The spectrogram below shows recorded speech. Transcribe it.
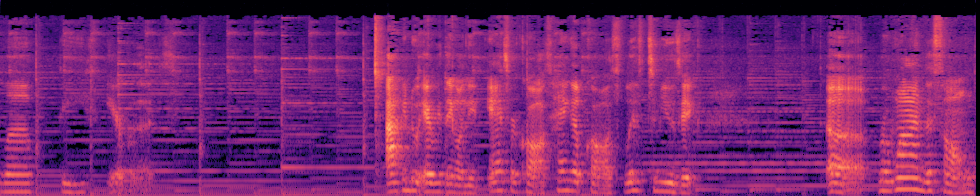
love these earbuds. I can do everything on these. Answer calls, hang up calls, listen to music, uh, rewind the song,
